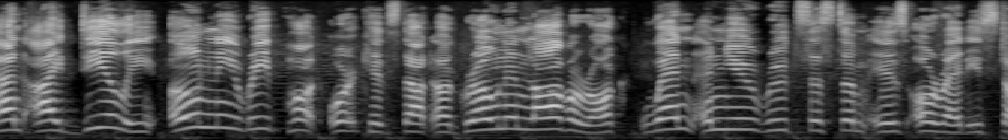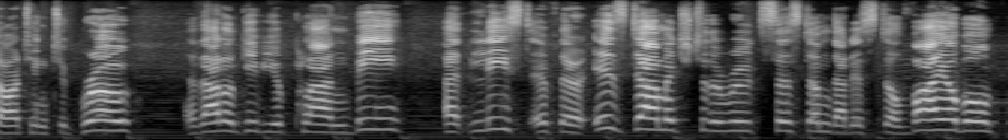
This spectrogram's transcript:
and ideally only repot orchids that are grown in lava rock when a new root system is already starting to grow that'll give you plan B at least if there is damage to the root system that is still viable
